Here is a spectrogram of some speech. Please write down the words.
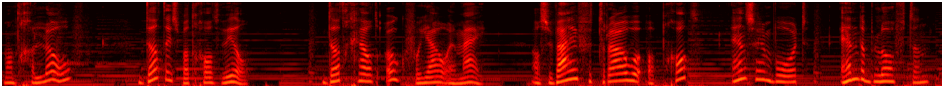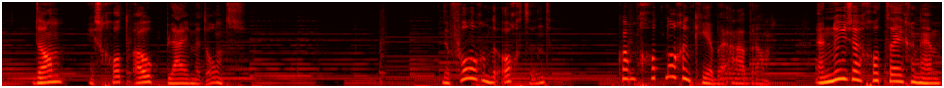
Want geloof, dat is wat God wil. Dat geldt ook voor jou en mij. Als wij vertrouwen op God en zijn woord en de beloften, dan is God ook blij met ons. De volgende ochtend kwam God nog een keer bij Abraham. En nu zei God tegen hem:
